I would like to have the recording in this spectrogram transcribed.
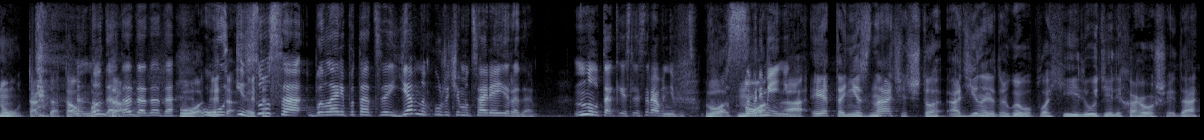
Ну, тогда толпа, Ну да, да, да, да, да. Вот, У это- это- Иисуса была репутация явно хуже, чем у царя Ирода. Ну, так, если сравнивать Вот. с Но а, это не значит, что один или другой его плохие люди или хорошие. Да?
